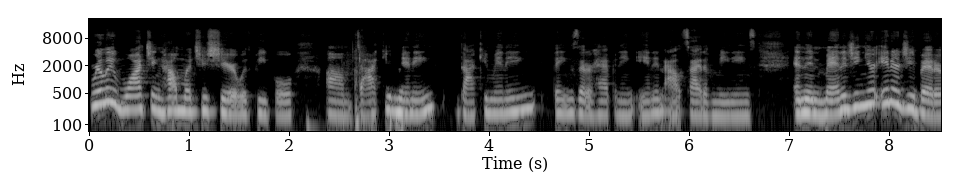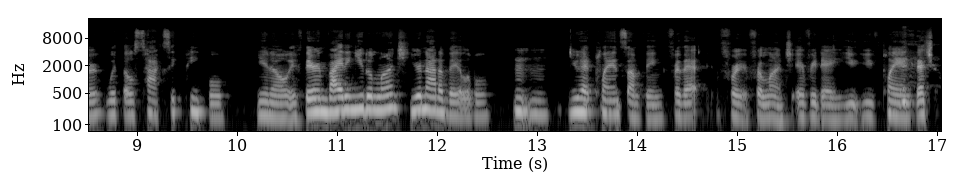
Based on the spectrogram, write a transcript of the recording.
really watching how much you share with people, um, documenting, documenting things that are happening in and outside of meetings, and then managing your energy better with those toxic people. You know, if they're inviting you to lunch, you're not available Mm-mm. You had planned something for that for for lunch every day. You you've planned that's your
